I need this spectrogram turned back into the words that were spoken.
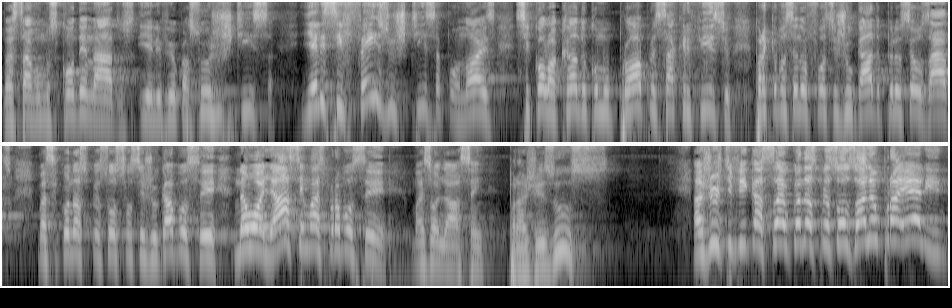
Nós estávamos condenados e ele veio com a sua justiça. E ele se fez justiça por nós, se colocando como próprio sacrifício, para que você não fosse julgado pelos seus atos, mas que quando as pessoas fossem julgar você, não olhassem mais para você, mas olhassem para Jesus. A justificação é quando as pessoas olham para ele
